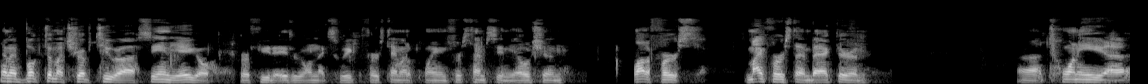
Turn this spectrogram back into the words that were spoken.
And I booked them a trip to uh, San Diego for a few days. We're going next week. First time on a plane. First time seeing the ocean. A lot of firsts. My first time back there in uh, 20, uh,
